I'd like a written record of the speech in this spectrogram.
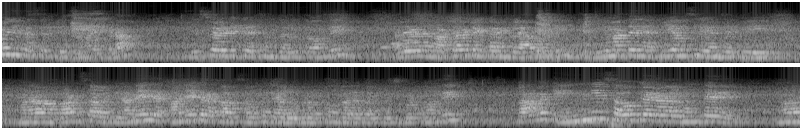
మెనీ ఫెసిలిటీస్ ఉన్నాయి ఇక్కడ. డిజిటల్ ఎడ్యుకేషన్ జరుగుతోంది. అదేవిధంగా అటల్ టింకరింగ్ ల్యాబ్ ఉంది. ఈ మధ్యనే పిఎంసీ అని చెప్పి మన పాఠశాలకి అనేక అనేక రకాల సౌకర్యాలు ప్రభుత్వం ద్వారా కల్పించబడుతోంది. కాబట్టి ఇన్ని సౌకర్యాలు ఉంటే మనం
